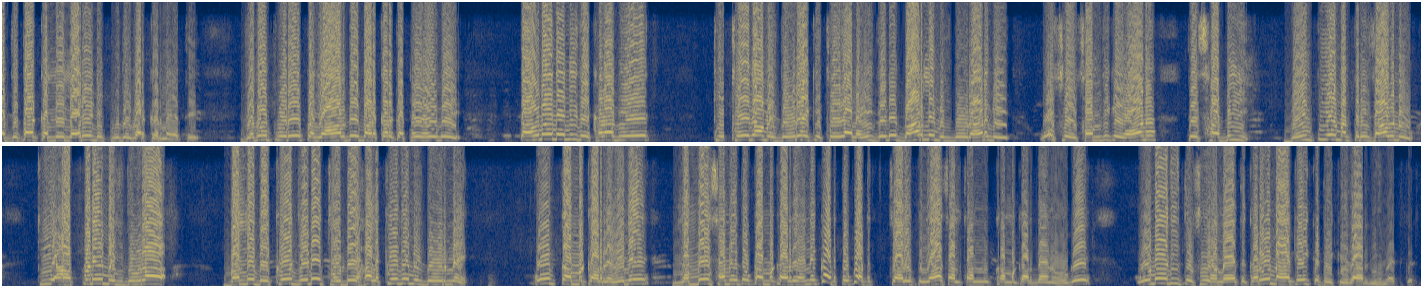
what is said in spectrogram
ਅੱਜ ਤਾਂ ਇਕੱਲੇ ਲਹਿਰੇ ਡਿਪੂ ਦੇ ਵਰਕਰ ਨੇ ਇੱਥੇ। ਜਦੋਂ ਪੂਰੇ ਪੰਜਾਬ ਦੇ ਵਰਕਰ ਇਕੱਠੇ ਹੋ ਗਏ ਤਾਂ ਉਹਨਾਂ ਨੇ ਨਹੀਂ ਦੇਖਣਾ ਵੀ ਇਹ ਕਿੱਥੇ ਦਾ ਮਜ਼ਦੂਰ ਹੈ, ਕਿੱਥੇ ਦਾ ਨਹੀਂ। ਜਿਹੜੇ ਬਾਹਰਲੇ ਮਜ਼ਦੂਰ ਆਣਗੇ ਉਹ ਸੋਚ ਸਮਝ ਕੇ ਆਣ ਤੇ ਸਾਡੀ ਬੇਨਤੀ ਹੈ ਮੰਤਰੀ ਸਾਹਿਬ ਨੂੰ ਕਿ ਆਪਣੇ ਮਜ਼ਦੂਰਾਂ ਵੱਲ ਦੇਖੋ, ਜਿਹੜੇ ਤੁਹਾਡੇ ਹਲਕੇ ਦੇ ਮਜ਼ਦੂਰ ਨੇ, ਉਹ ਕੰਮ ਕਰ ਰਹੇ ਨੇ ਲੰਬੇ ਸਮੇਂ ਤੋਂ ਕੰਮ ਕਰ ਰਹੇ ਨੇ, ਘੱਟ ਤੋਂ ਘੱਟ 40 50 ਸਾਲ ਤੁਹਾਨੂੰ ਕੰਮ ਕਰਦਿਆਂ ਨੂੰ ਹੋ ਗਏ। ਉਹਨਾਂ ਦੀ ਤੁਸੀਂ ਹਮਾਇਤ ਕਰੋ, ਨਾ ਕਿ ਇੱਕ ਠੇਕੇਦਾਰ ਦੀ ਹਮਾਇਤ ਕਰੋ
